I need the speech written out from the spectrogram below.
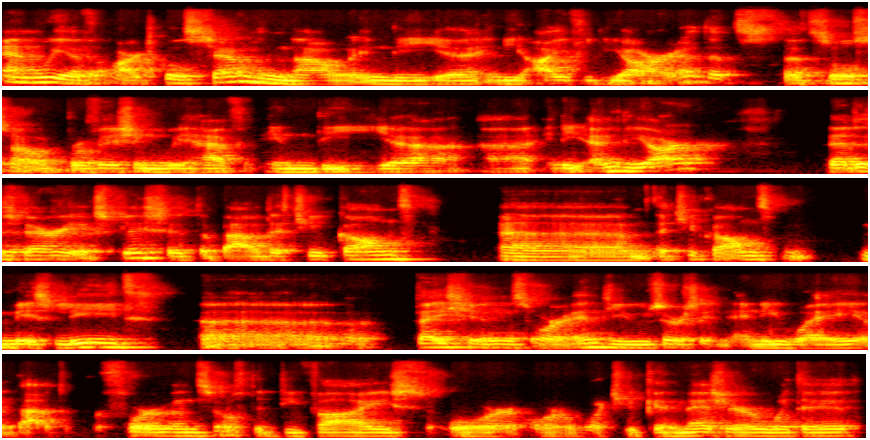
And we have Article Seven now in the uh, in the IVDR. That's that's also a provision we have in the uh, uh, in the MDR that is very explicit about that you can't um, that you can't mislead uh, patients or end users in any way about the performance of the device or, or what you can measure with it,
